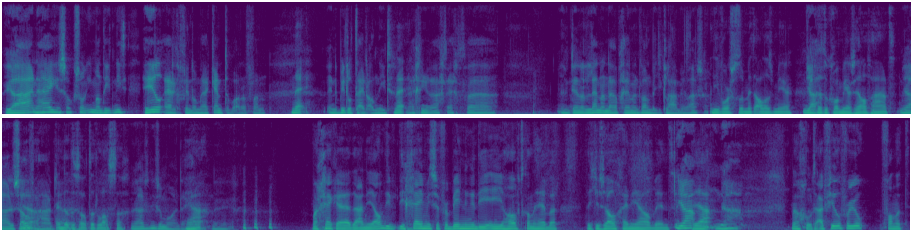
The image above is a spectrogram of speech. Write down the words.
Ja, en hij is ook zo'n iemand die het niet heel erg vindt om herkend te worden. Van, Nee. in de Beatle-tijd al niet. Nee. Hij ging er echt... echt eh, en ik denk dat Lennon daar op een gegeven moment wel een beetje klaar mee was. Die worstelde met alles meer. Ja. Dat ook gewoon meer zelfhaat. Ja, zelfverhaard. Ja, En dat is altijd lastig. Ja, dat is niet zo mooi, denk ik. Ja. Nee. Maar gek hè, Daniel? Die, die chemische verbindingen die je in je hoofd kan hebben... dat je zo geniaal bent. Ja, ja. ja. Nou goed, I Feel For You van het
